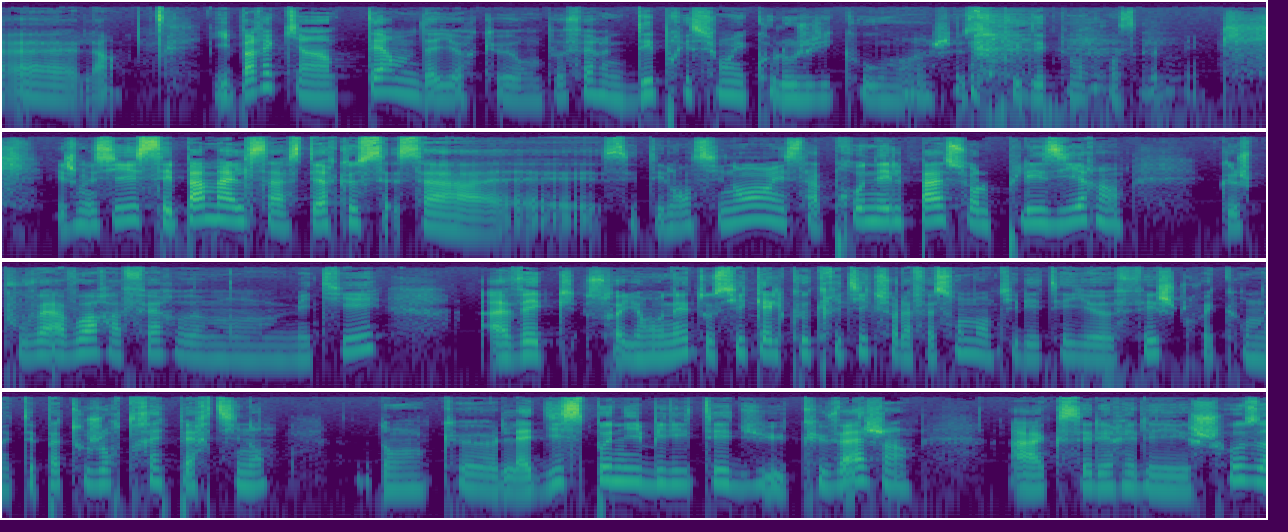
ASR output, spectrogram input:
Euh. Il paraît qu'il y a un terme d'ailleurs qu'on peut faire une dépression écologique ou euh, je ne sais plus exactement comment ça s'appelle. Et je me suis dit c'est pas mal ça, c'est-à-dire que ça, euh, c'était lancinant et ça prenait le pas sur le plaisir que je pouvais avoir à faire mon métier. Avec, soyons honnêtes aussi, quelques critiques sur la façon dont il était fait. Je trouvais qu'on n'était pas toujours très pertinent. Donc la disponibilité du cuvage a accéléré les choses.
